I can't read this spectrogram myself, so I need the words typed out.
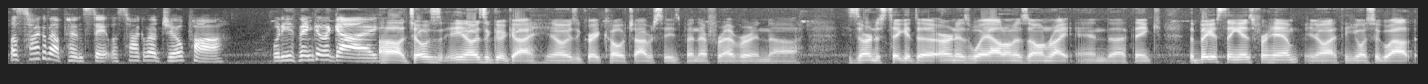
Let's talk about Penn State. Let's talk about Joe Pa. What do you think of the guy? Uh, Joe's, you know, he's a good guy. You know, he's a great coach. Obviously, he's been there forever, and uh, he's earned his ticket to earn his way out on his own right. And uh, I think the biggest thing is for him, you know, I think he wants to go out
